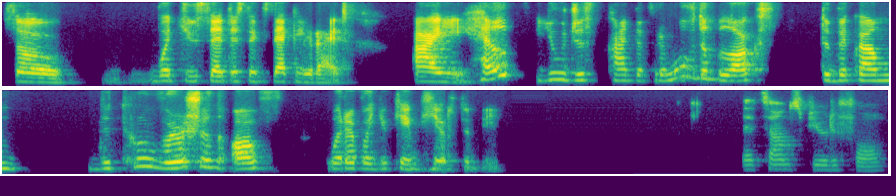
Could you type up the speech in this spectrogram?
So what you said is exactly right. I help you just kind of remove the blocks to become the true version of whatever you came here to be. That sounds beautiful.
